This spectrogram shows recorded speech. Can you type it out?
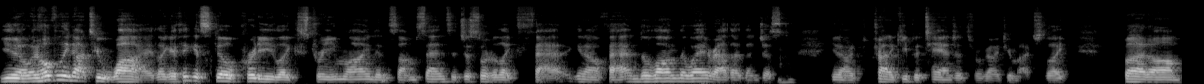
you know, and hopefully not too wide. Like I think it's still pretty like streamlined in some sense. It's just sort of like fat, you know, fattened along the way rather than just, mm-hmm. you know, trying to keep the tangents from going too much. Like, but um,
